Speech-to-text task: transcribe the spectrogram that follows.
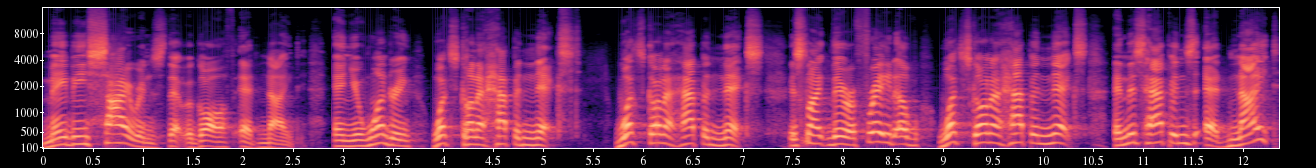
Maybe sirens that go off at night. And you're wondering what's going to happen next. What's going to happen next? It's like they're afraid of what's going to happen next. And this happens at night,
